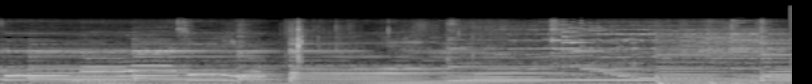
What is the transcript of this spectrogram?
Jesus.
